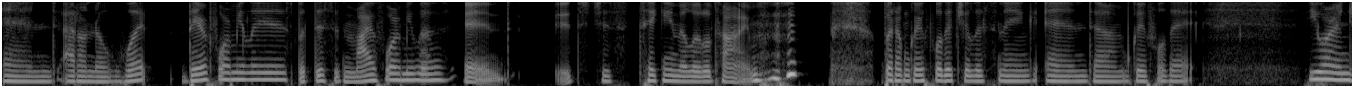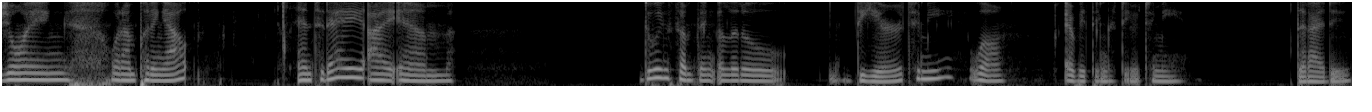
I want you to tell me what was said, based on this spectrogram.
And I don't know what their formula is, but this is my formula. And it's just taking a little time. but I'm grateful that you're listening and I'm grateful that you are enjoying what I'm putting out. And today I am doing something a little dear to me. Well, everything's dear to me that I do.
